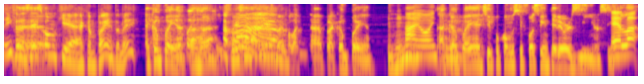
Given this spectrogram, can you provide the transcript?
Em francês, É. como que é? A campanha também? É campanha. É campanha. Aham. Ah, por isso é A gente vai falar é, pra campanha. Uhum. Ai, ótimo. A campanha é tipo como se fosse o interiorzinho, assim. Ela.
